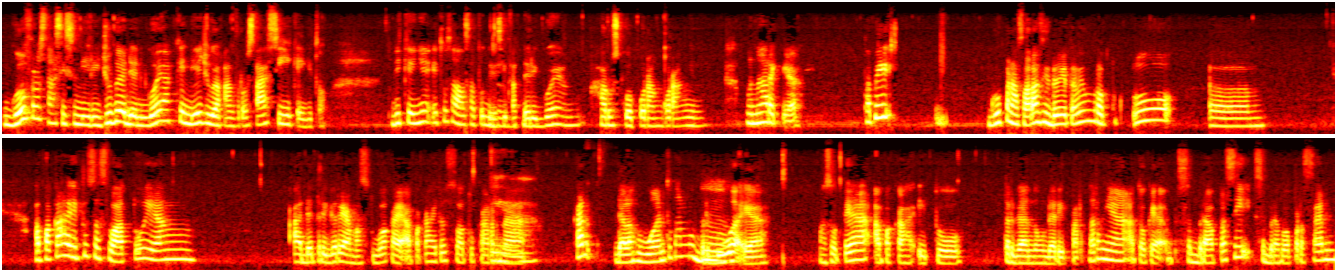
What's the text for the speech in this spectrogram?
gue frustasi sendiri juga dan gue yakin dia juga akan frustasi kayak gitu. Jadi kayaknya itu salah satu dari sifat dari gue yang harus gue kurang-kurangin. Menarik ya. Tapi gue penasaran sih dari tapi menurut lu um, apakah itu sesuatu yang ada trigger ya mas? Gue kayak apakah itu sesuatu karena yeah. kan dalam hubungan itu kan lu berdua mm. ya. Maksudnya apakah itu tergantung dari partnernya atau kayak seberapa sih seberapa persen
